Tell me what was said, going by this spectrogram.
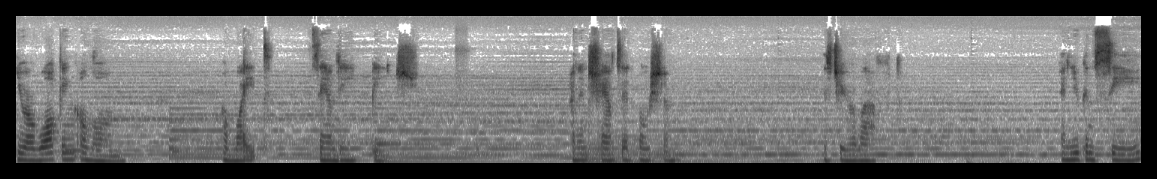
you are walking along a white, sandy beach, an enchanted ocean is to your left. And you can see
